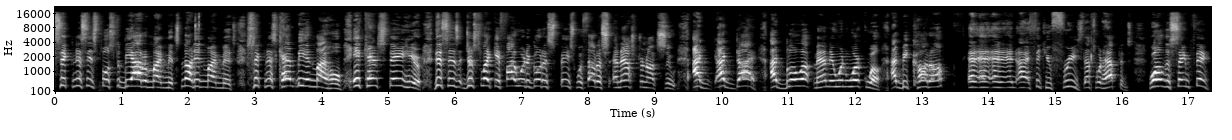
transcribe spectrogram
Sickness is supposed to be out of my midst, not in my midst. Sickness can't be in my home. It can't stay here. This is just like if if I were to go to space without a, an astronaut suit, I'd, I'd die. I'd blow up, man. It wouldn't work well. I'd be caught up. And, and, and I think you freeze. That's what happens. Well, the same thing.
